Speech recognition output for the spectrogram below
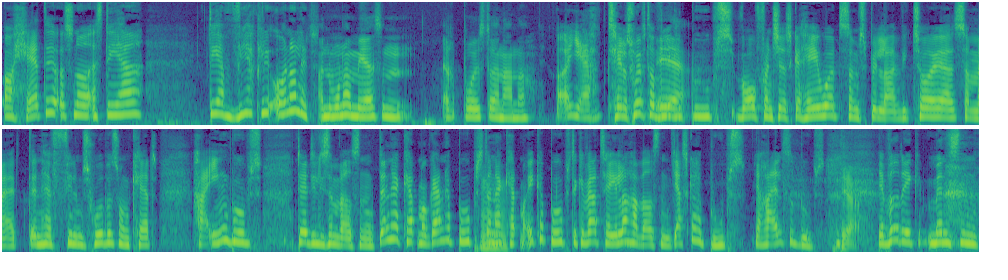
og hatte og sådan noget. Altså, det er, det er virkelig underligt. Og nogle har mere sådan bryster end andre. Og ja, Taylor Swift har virkelig yeah. boobs, hvor Francesca Hayward, som spiller Victoria, som er den her films hovedperson kat, har ingen boobs. Det har de ligesom været sådan, den her kat må gerne have boobs, mm. den her kat må ikke have boobs. Det kan være, at Taylor har været sådan, jeg skal have boobs. Jeg har altid boobs. Ja. Jeg ved det ikke, men sådan,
